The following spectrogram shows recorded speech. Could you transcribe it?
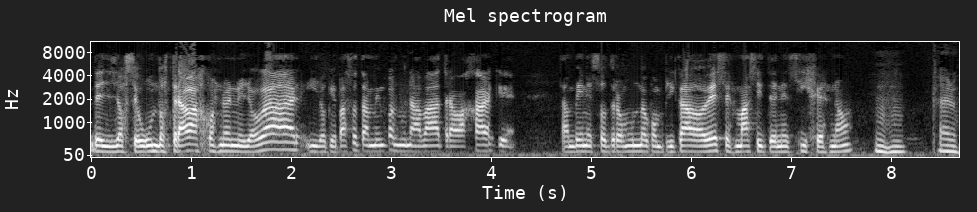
los segundos trabajos, ¿no? En el hogar, y lo que pasa también cuando una va a trabajar, que también es otro mundo complicado a veces, más si tenés hijos, ¿no? Claro.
